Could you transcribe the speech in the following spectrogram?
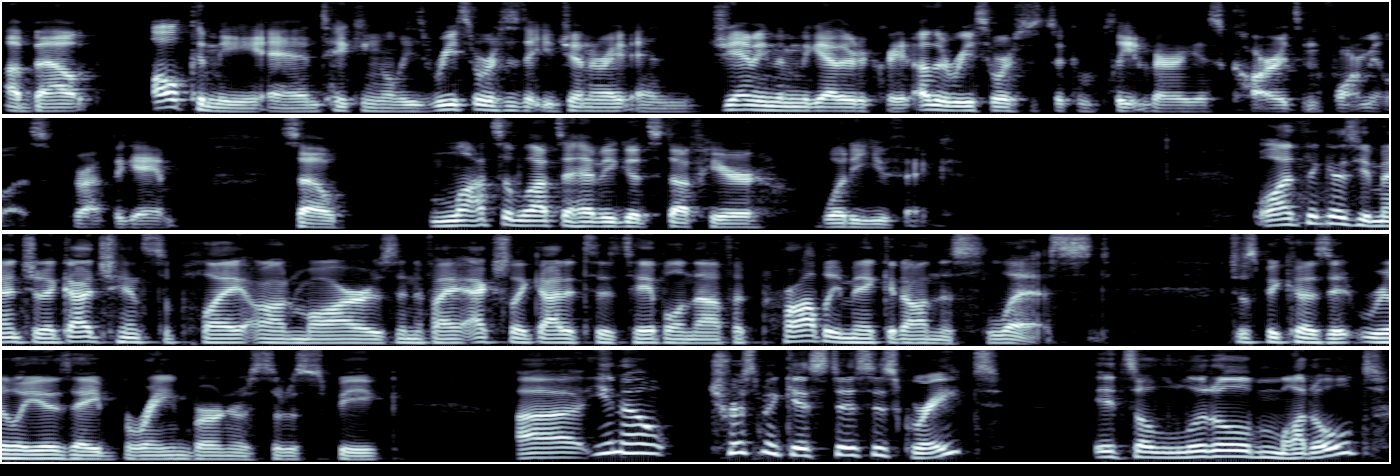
about alchemy and taking all these resources that you generate and jamming them together to create other resources to complete various cards and formulas throughout the game. So lots and lots of heavy good stuff here. What do you think? Well, I think as you mentioned, I got a chance to play on Mars, and if I actually got it to the table enough, I'd probably make it on this list, just because it really is a brain burner, so to speak. Uh, you know, Trismegistus is great. It's a little muddled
